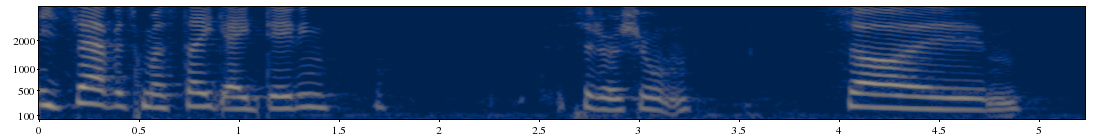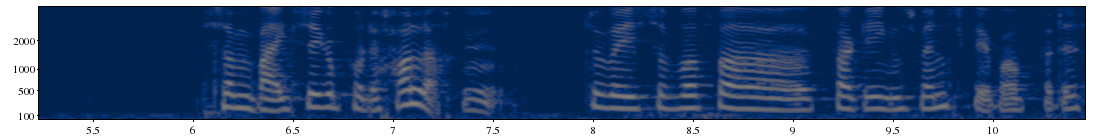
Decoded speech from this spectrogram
især hvis man stadig er i dating-situationen, så, øh, så er man bare ikke sikker på, at det holder. Mm. Du ved, så hvorfor fuck ens venskab op for det?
